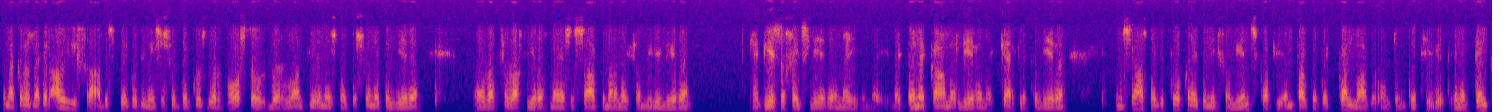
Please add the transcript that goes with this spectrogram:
En dan kan ons lekker al hierdie vrae bespreek wat die mense so dikwels oor worstel, oor hoe hanteer mens my persoonlike lewe, uh, wat verwag hier of my as 'n sakeman in my familielewe, my besigheidslewe, my my, my binnekamerlewe, my kerklike lewe en selfs my betrokkeheid in die gemeenskap, die impak wat ek kan maak rondom dit, weet. En ek dink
